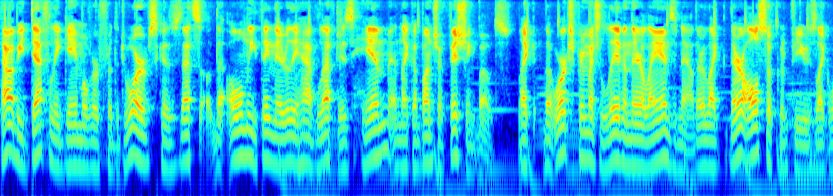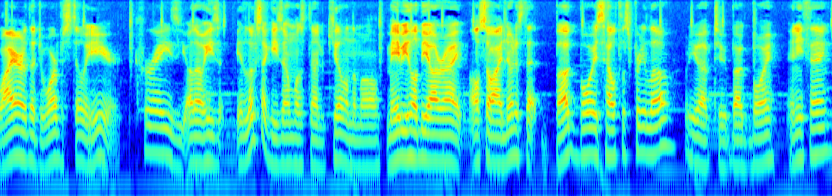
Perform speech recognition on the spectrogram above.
That would be definitely game over for the dwarves, because that's the only thing they really have left is him and like a bunch of fishing boats. Like, the orcs pretty much live in their lands now. They're like, they're also confused. Like, why are the dwarves still here? crazy. Although he's, it looks like he's almost done killing them all. Maybe he'll be all right. Also, I noticed that Bug Boy's health was pretty low. What are you up to, Bug Boy? Anything?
